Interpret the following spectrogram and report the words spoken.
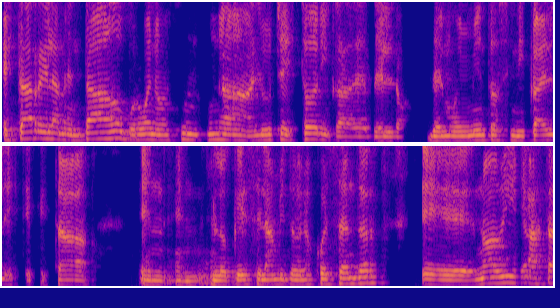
está reglamentado por, bueno, es un- una lucha histórica de- de los- del movimiento sindical este, que está en, en- en lo que es el ámbito de los call centers. Eh, no había, hasta,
